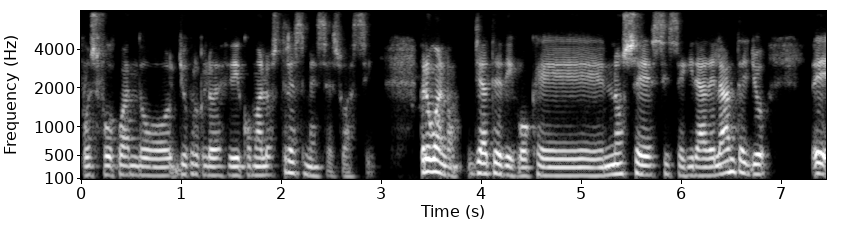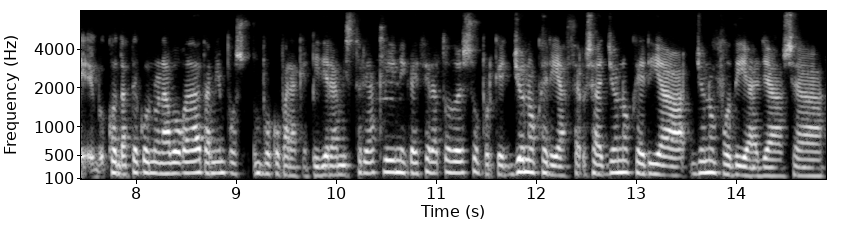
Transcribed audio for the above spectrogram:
pues fue cuando yo creo que lo decidí como a los tres meses o así. Pero bueno, ya te digo que no sé si seguir adelante. Yo eh, contacté con una abogada también, pues un poco para que pidiera mi historia clínica, hiciera todo eso, porque yo no quería hacer, o sea, yo no quería, yo no podía ya, o sea,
